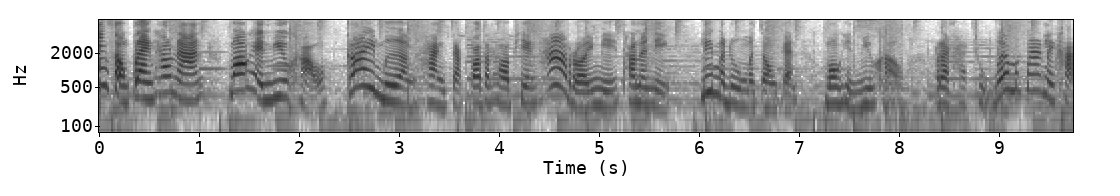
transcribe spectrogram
พียง 2 แปลงเท่านั้น มองเห็นวิวเขาใกล้เมืองห่างจากปตทเพียง 500 เมตรเท่านั้นเอง รีบมาดูมาจองกัน มองเห็นวิวเขา ราคาถูกเวอร์มาก ๆ เลยค่ะ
